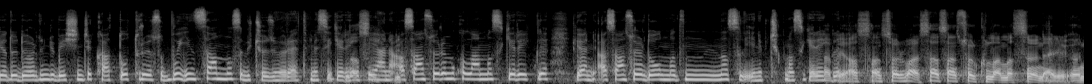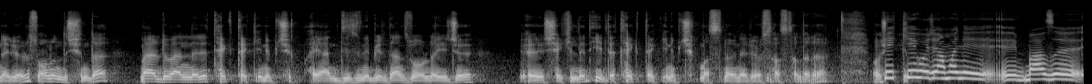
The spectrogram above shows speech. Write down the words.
ya da 4. 5. katta oturuyorsa bu insan nasıl bir çözüm üretmesi gerekli? Nasıl yani bir- asansörü mü kullanması gerekli? Yani asansörde olmadığını nasıl inip çıkması gerekli? Tabii asansör varsa asansör kullanmasını öneri- öneriyoruz. Onun dışında merdivenleri tek tek inip çıkma. Yani dizini birden zorlayıcı e, şekilde değil de tek tek inip çıkmasını öneriyoruz hastalara. Şekilde. Peki hocam hani e, bazı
